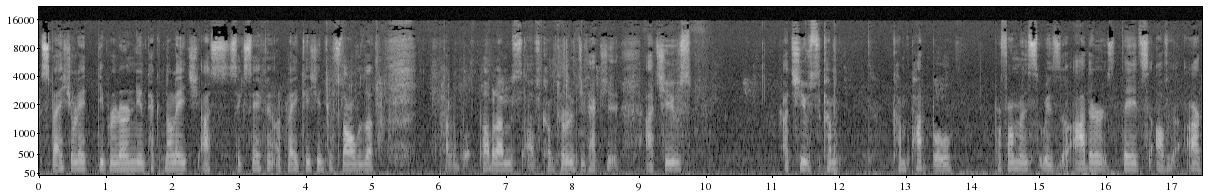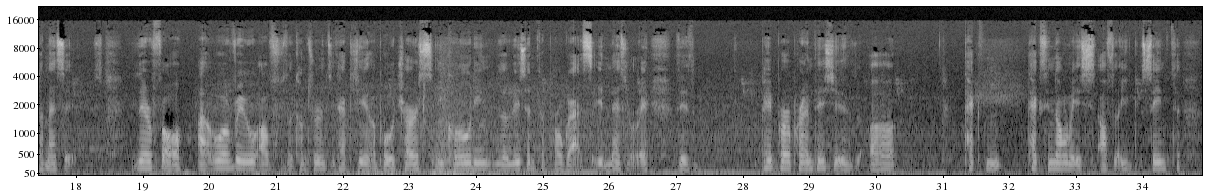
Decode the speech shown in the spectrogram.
especially deep learning technology as successful application to solve the problems of contour detection achieves achieves com compatible performance with the other states of the art methods. Therefore, an overview of the contour detection approaches, including the recent progress, is necessary. This paper presents a taxonomy of the extant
